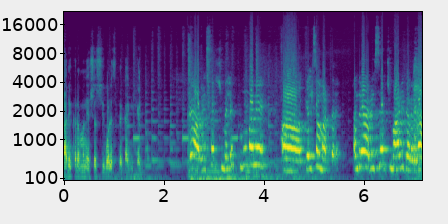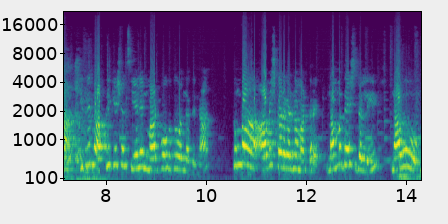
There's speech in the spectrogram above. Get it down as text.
ಕಾರ್ಯಕ್ರಮನ ಯಶಸ್ವಿಗೊಳಿಸಬೇಕಾಗಿ ಕೇಳ್ಕೊತೀವಿ. ರಿಸರ್ಚ್ ಮೇಲೆ ತುಂಬಾನೇ ಕೆಲಸ ಮಾಡ್ತಾರೆ. ಅಂದ್ರೆ ಆ ರಿಸರ್ಚ್ ಮಾಡಿದಾರಲ್ಲ, ಇದರಿಂದ ಅಪ್ಲಿಕೇಶನ್ಸ್ ಏನೇನ್ ಮಾಡಬಹುದು ಅನ್ನೋದನ್ನ ತುಂಬಾ ಆವಿಷ್ಕಾರಗಳನ್ನ ಮಾಡ್ತಾರೆ. ನಮ್ಮ ದೇಶದಲ್ಲಿ ನಾವು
